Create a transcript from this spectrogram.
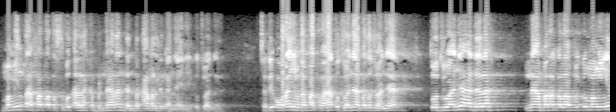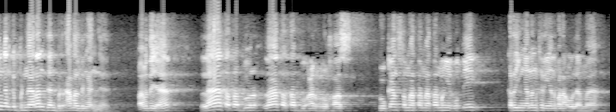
meminta fatwa tersebut adalah kebenaran dan beramal dengannya ini tujuannya. Jadi orang yang minta fatwa tujuannya apa tujuannya? Tujuannya adalah nah barakallahu fikum menginginkan kebenaran dan beramal dengannya. Paham itu ya? La tatabbu la tatabbu'ar rukhas, bukan semata-mata mengikuti keringanan-keringanan para ulama.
